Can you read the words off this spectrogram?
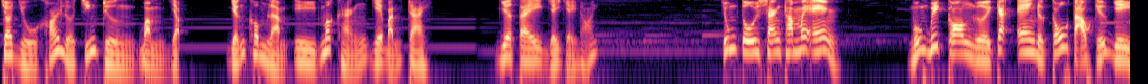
Cho dù khói lửa chiến trường bầm dập, vẫn không làm y mất hẳn vẻ bảnh trai giơ tay dãy dãy nói. Chúng tôi sang thăm mấy em. Muốn biết con người các em được cấu tạo kiểu gì,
